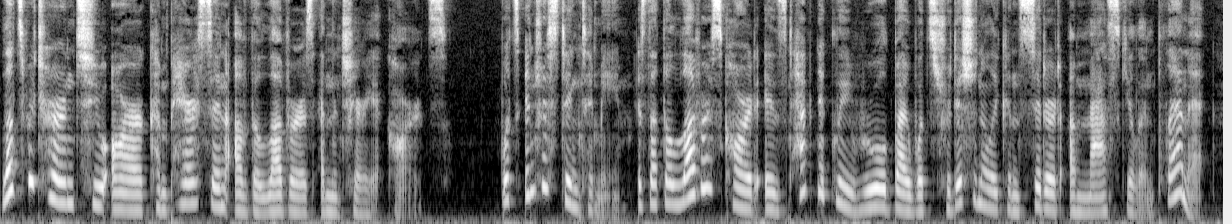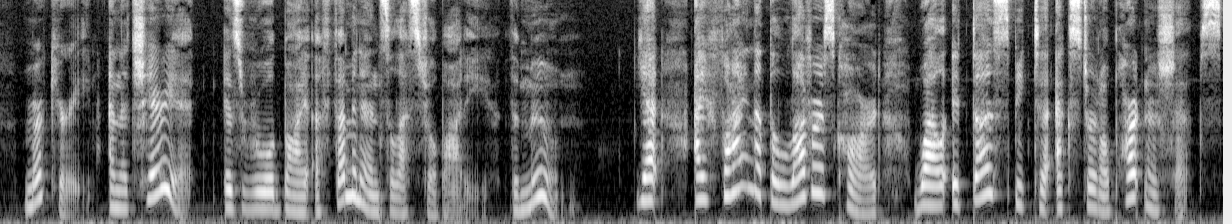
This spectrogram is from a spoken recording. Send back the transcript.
Let's return to our comparison of the lovers and the chariot cards. What's interesting to me is that the Lover's card is technically ruled by what's traditionally considered a masculine planet, Mercury, and the Chariot is ruled by a feminine celestial body, the Moon. Yet, I find that the Lover's card, while it does speak to external partnerships,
